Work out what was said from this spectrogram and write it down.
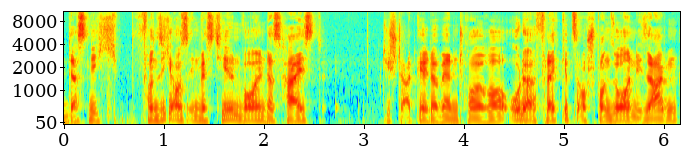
das nicht von sich aus investieren wollen. Das heißt, die Startgelder werden teurer oder vielleicht gibt es auch Sponsoren, die sagen,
